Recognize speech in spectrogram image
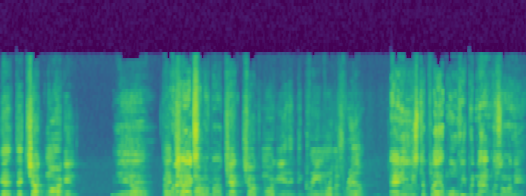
the, the Chuck Morgan. Yeah. You know, I wanna Chuck ask him about that. Chuck, Chuck Morgan. yeah, The, the green room is real. And he used to play a movie, but nothing was on there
